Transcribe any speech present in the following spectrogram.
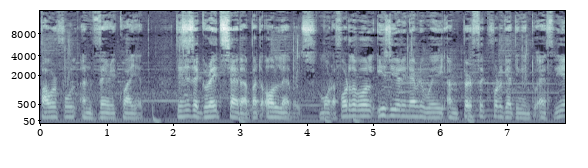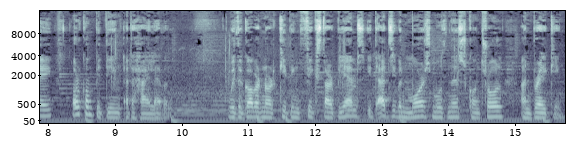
powerful and very quiet. This is a great setup at all levels, more affordable, easier in every way and perfect for getting into F3A or competing at a high level. With the governor keeping fixed RPMs, it adds even more smoothness, control and braking.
